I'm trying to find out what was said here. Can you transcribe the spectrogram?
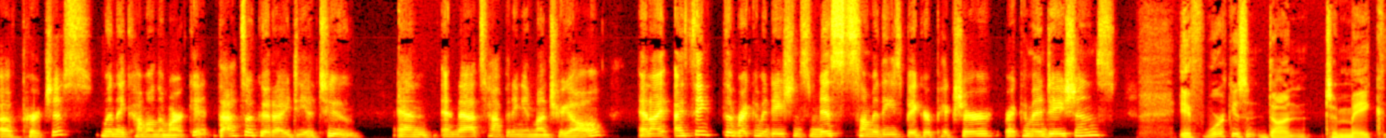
of purchase when they come on the market that's a good idea too and and that's happening in montreal and i i think the recommendations missed some of these bigger picture recommendations if work isn't done to make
